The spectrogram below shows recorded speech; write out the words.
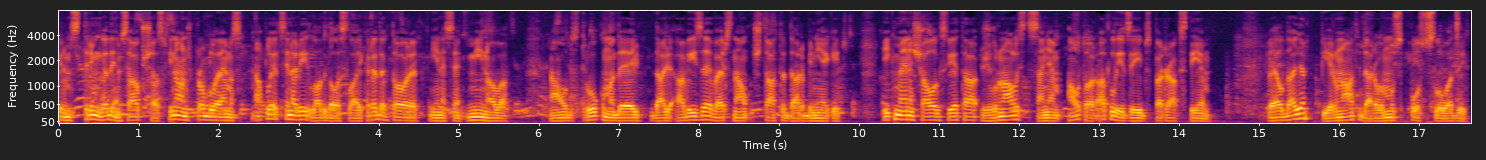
Pirms trim gadiem sākušās finanšu problēmas apliecina arī Latvijas laika redaktore Inese Minova. Naudas trūkuma dēļ daļa avīzē vairs nav štata darbinieki. Ikmēneša algas vietā žurnālisti saņem autora atlīdzības par rakstiem. Vēl daļa pierunāti darbam uz pusslodzi.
